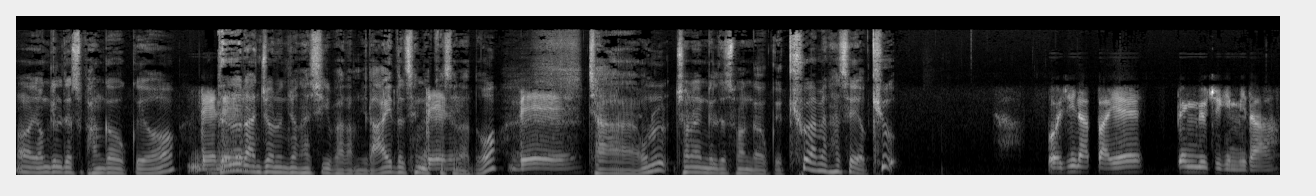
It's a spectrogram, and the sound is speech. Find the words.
어, 연결돼서 반가웠고요. 네네. 늘 안전운전 하시기 바랍니다. 아이들 생각해서라도. 네. 자, 오늘 전화 연결돼서 반가웠고요. 큐 하면 하세요. 큐. 어진 아빠의 백뮤직입니다.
